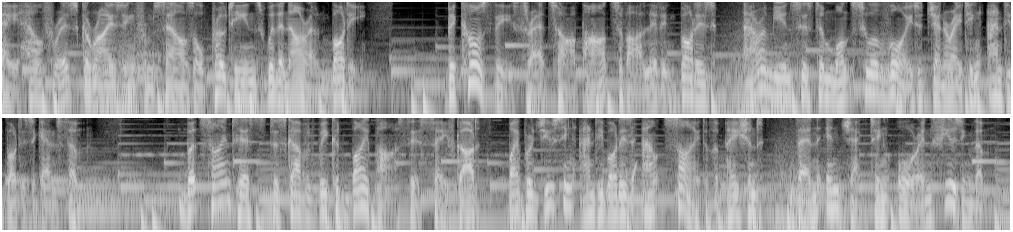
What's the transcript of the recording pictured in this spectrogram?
a health risk arising from cells or proteins within our own body. Because these threats are parts of our living bodies, our immune system wants to avoid generating antibodies against them. But scientists discovered we could bypass this safeguard by producing antibodies outside of the patient, then injecting or infusing them.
